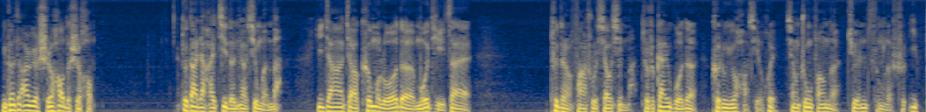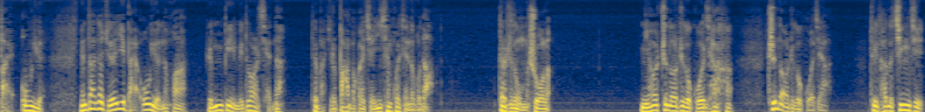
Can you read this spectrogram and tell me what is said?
你看，在二月十号的时候，就大家还记得那条新闻吧？一家叫科莫罗的媒体在推特上发出了消息嘛，就是该国的科中友好协会向中方呢捐赠了是一百欧元。因为大家觉得一百欧元的话，人民币也没多少钱呢，对吧？就是八百块钱、一千块钱都不到。但是呢，我们说了，你要知道这个国家，知道这个国家对它的经济，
